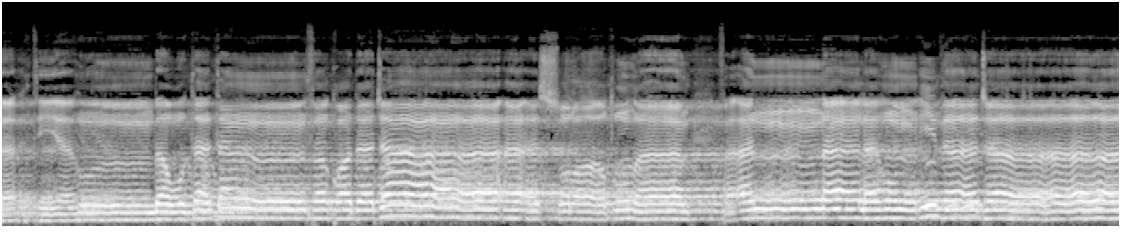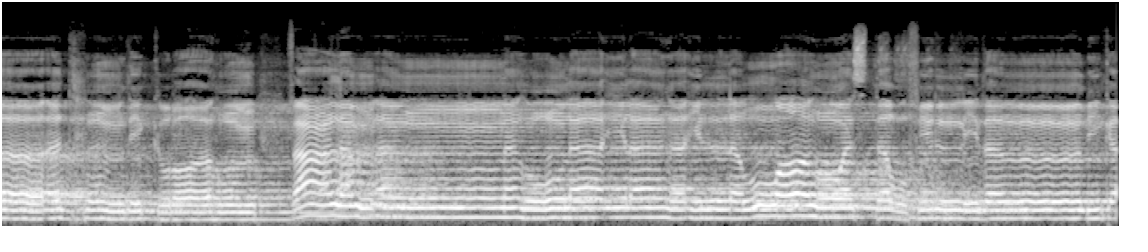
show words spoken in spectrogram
تأتيهم بغتة فقد جاء أشراطها فأنى لهم إذا جاءتهم ذكراهم فاعلم إله إلا الله واستغفر لذنبك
